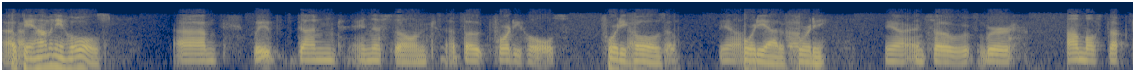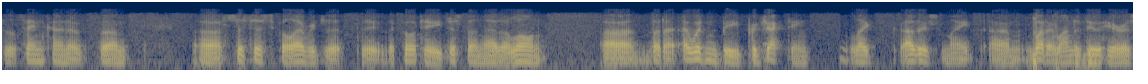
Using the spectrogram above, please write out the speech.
Uh, Okay, how many holes? um, we've done in this zone about 40 holes. Forty holes. So, yeah. Forty out of forty. Yeah, and so we're almost up to the same kind of um, uh, statistical average that the, the Cote just on that alone. Uh, but I, I wouldn't be projecting like others might. Um, what I want to do here is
